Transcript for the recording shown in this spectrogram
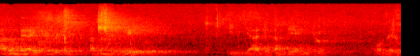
a donde hay Y ya yo también os dejo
